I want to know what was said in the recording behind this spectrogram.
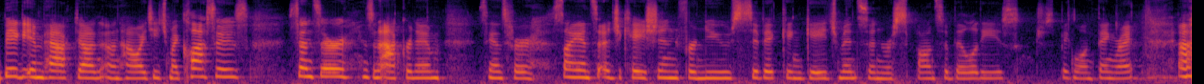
big impact on, on how I teach my classes. SENCER is an acronym stands for Science Education for New Civic Engagements and Responsibilities, which is a big long thing, right? Uh,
